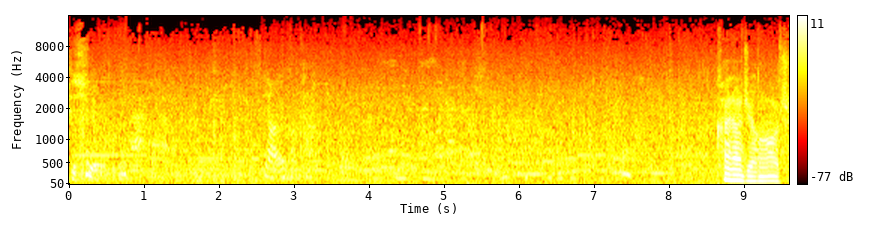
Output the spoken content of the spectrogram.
继续。咬一口看。看上去很好吃。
